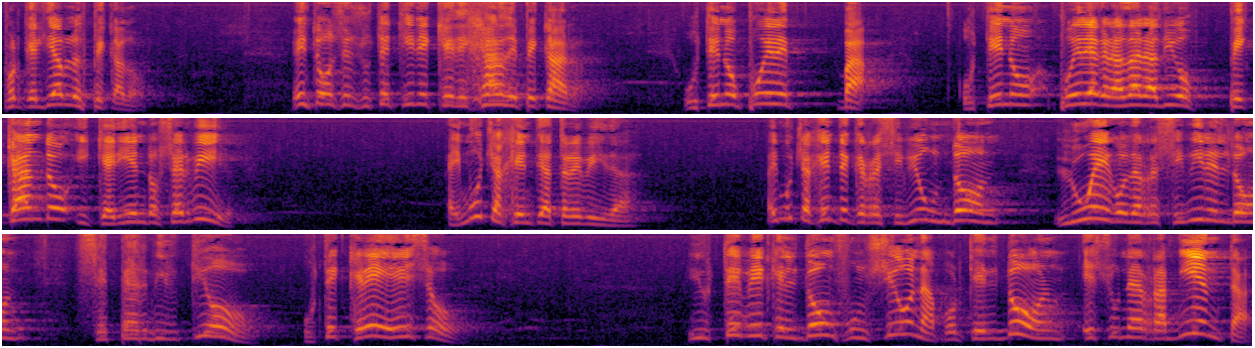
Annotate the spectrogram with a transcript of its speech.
Porque el diablo es pecador. Entonces usted tiene que dejar de pecar. Usted no puede, va, usted no puede agradar a Dios pecando y queriendo servir. Hay mucha gente atrevida. Hay mucha gente que recibió un don, luego de recibir el don, se pervirtió. ¿Usted cree eso? Y usted ve que el don funciona porque el don es una herramienta,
